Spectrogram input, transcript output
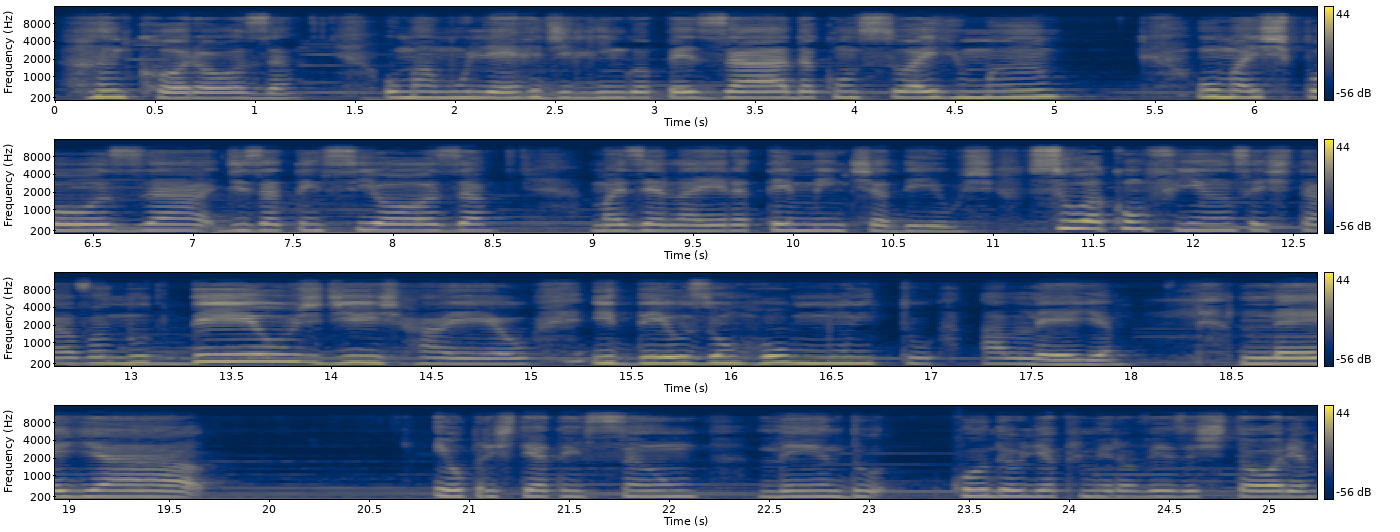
rancorosa, uma mulher de língua pesada com sua irmã, uma esposa desatenciosa, mas ela era temente a Deus. Sua confiança estava no Deus de Israel e Deus honrou muito a Leia. Leia, eu prestei atenção lendo quando eu li a primeira vez a história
